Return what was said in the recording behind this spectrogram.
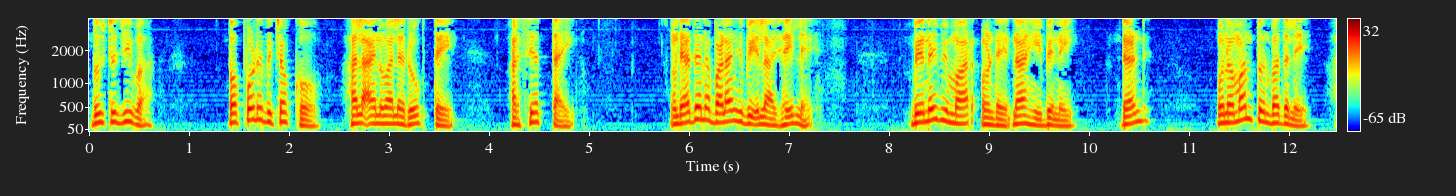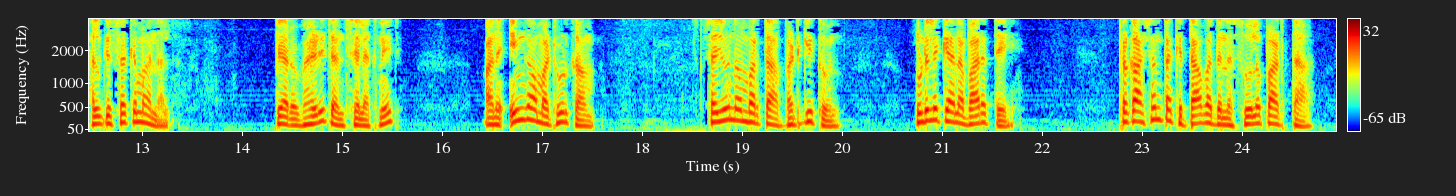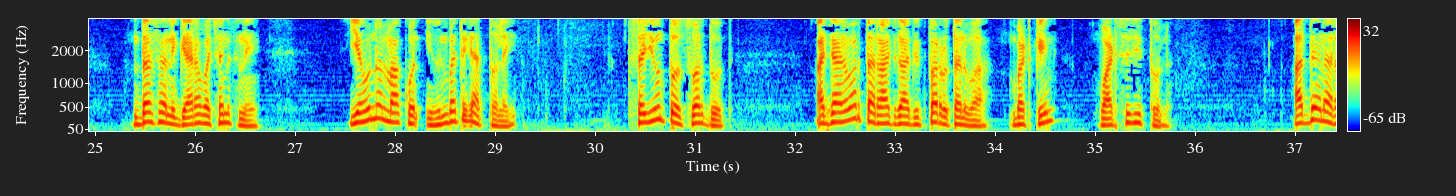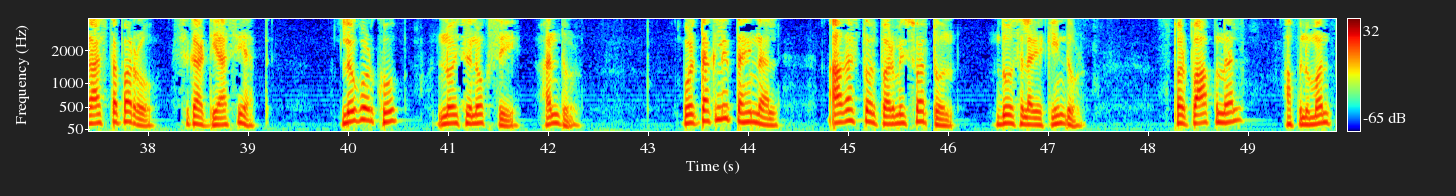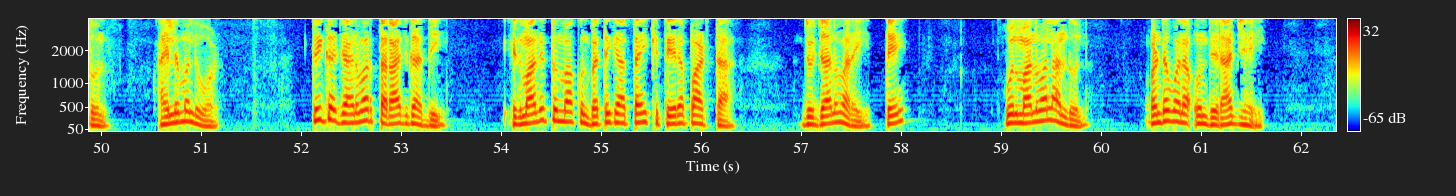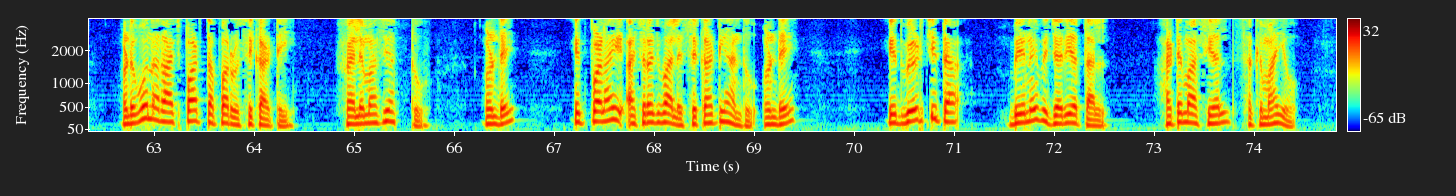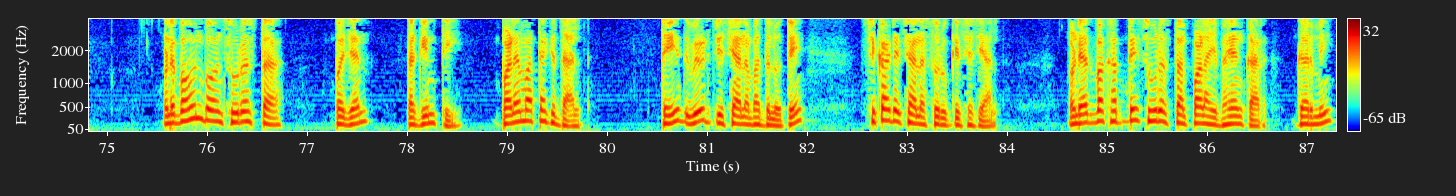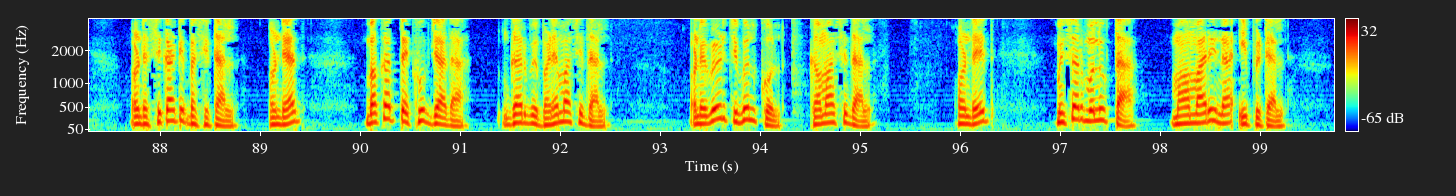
दुष्ट जीवा। ಬಪ್ಪೊಡು ಬಿಚೊಕ್ಕೊ ಹಲ ಅನ್ವಾಲೆ ರೋಗ್ತೆ ಅರ್ಸಿಯತ್ತಾಯಿ ಉಂಡೆ ಅದನ್ನ ಬಳಂಗಿ ಬಿ ಇಲಾಜ್ ಹೈಲೆ ಬೆನೈ ಬಿ ಮಾರ್ ಉಂಡೆ ನಾಹಿ ಬೆನೈ ಡಂಡ್ ಉನ ಮಂತುನ್ ಬದಲೆ ಹಲ್ಗೆ ಸಕೆ ಮಾನಲ್ ಪ್ಯಾರೋ ಭೈಡಿಟನ್ ಸೆಲಕ್ನಿಟ್ અને ઇંગામાં ઠુડકામ સયું નંબરતા ભટકીતુન ઉંડલિક્યાના ભારતે પ્રકાશનતા કિતાબદને સોલ પાડતા દસ અને ગ્યારહ વચનકને યહુનન માકોન ઇહુન બતિગાત તો લઈ सयून तोल स्वरदूत अजानवर त राजगादित पर तनवा बटकिन वाटसी तुल। अध्ययन रास्ता पर रो, सिका डियासियत। लोगोड़ खूब नोइसे नोक्सी अंदुड़ और तकलीफ़ तही नल, आगस तोल परमेश्वर तुन दो से लगे किंदुड़। पर पाप नल, अपन मन तुन अहलमल ओढ़ तिग जानवर ता राजगादी, इदमादी तुन माकुन बते के आता है कि तेरा पाटता जो जानवर है, ते? बुल मानवाला आंदोलन है अंडे वो ना राजपाट तपर सिकाटी इत पढ़ाई अचरज वाले सिकाटी आंदु अंडे इत वेड़चिता बेने भी ज़रिया तल हटे मासियल सकमायो अंडे बहुन बहुन सूरस्ता भजन तगिनती बड़े माता के दाल तेद वेड़ चिस्याना बदलोते सिकाटे स्याना शुरू किसे स्याल उंडे बखत्ते सूरज तल पढ़ाई भयंकर गर्मी उंडे सिकाटी बसी ताल उंडे बखत्ते खूब ज़्यादा गर्मी बड़े मासी दाल। उंडे वेड़ ची बिल्कुल कमासी दाल। उंडे मिसर मुलुकता महामारी ना इपिटल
